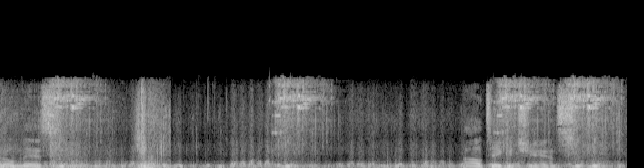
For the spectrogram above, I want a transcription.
don't miss. I'll take a chance.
